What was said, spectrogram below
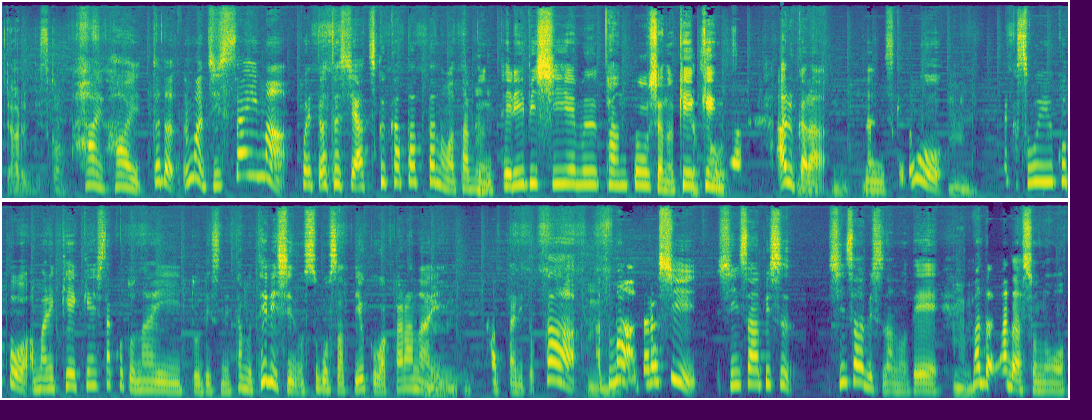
てあるんですか？はいはい。ただまあ実際今こうやって私熱く語ったのは多分テレビ CM 担当者の経験があるからなんですけど、うんなんかそういうことをあまり経験したことないとですね多分テレシの凄さってよくわからないうん。かったりとか、うん。あとまあ新しい新サービス新サービスなのでうん。まだまだその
